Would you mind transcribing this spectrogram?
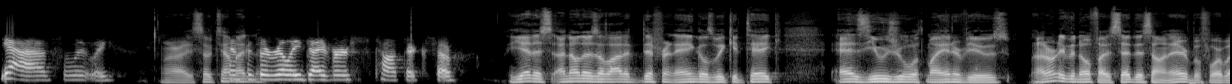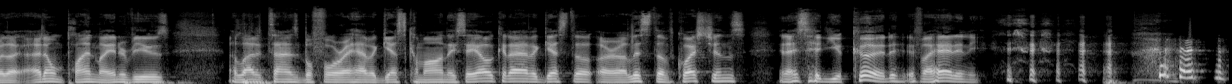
Yeah, absolutely. All right, so tell me. is a really diverse topic, so Yeah, there's. I know there's a lot of different angles we could take. As usual with my interviews, I don't even know if I've said this on air before, but I, I don't plan my interviews. A lot of times before I have a guest come on, they say, "Oh, could I have a guest uh, or a list of questions?" And I said, "You could if I had any."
